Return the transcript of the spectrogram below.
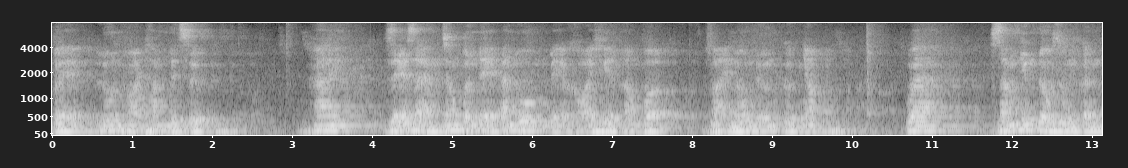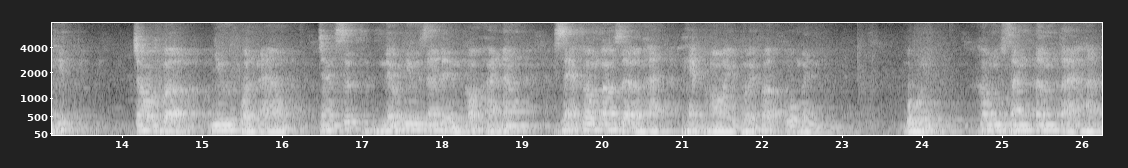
về luôn hỏi thăm lịch sự. Hai, dễ dàng trong vấn đề ăn uống để khỏi phiền lòng vợ, phải nấu nướng cực nhọc. Ba, sắm những đồ dùng cần thiết cho vợ như quần áo, trang sức. Nếu như gia đình có khả năng, sẽ không bao giờ hẹp hòi với vợ của mình. 4. Không sang tâm tà hạnh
